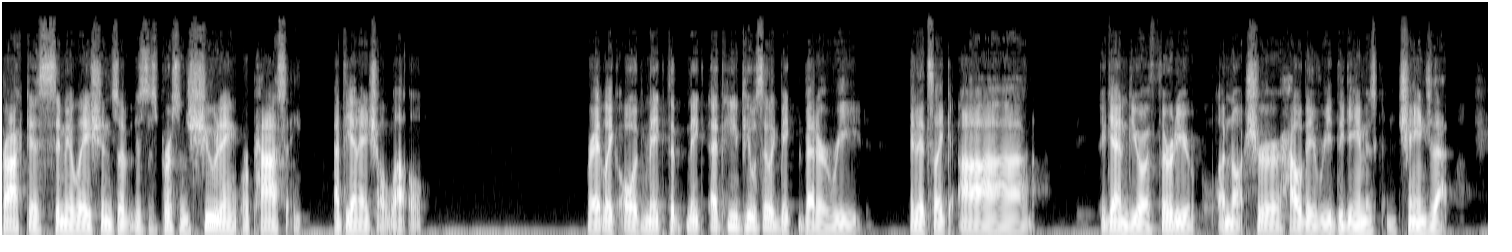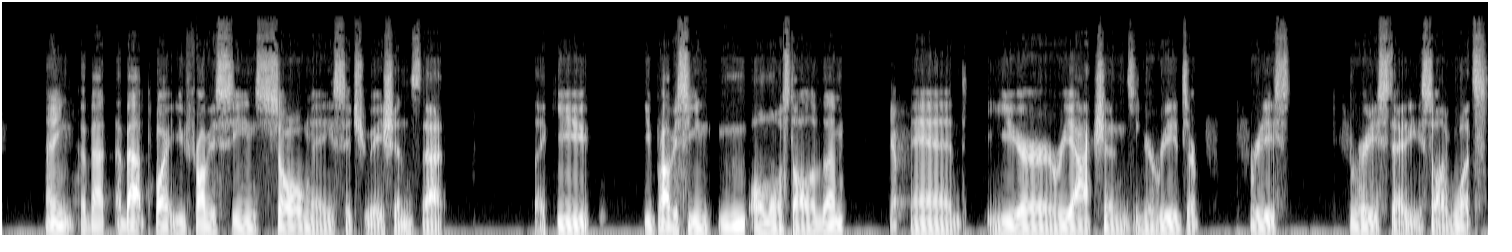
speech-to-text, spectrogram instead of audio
practice simulations of is this person shooting or passing at the NHL level. Right? Like, oh make the make I think people say like make the better read. And it's like, uh again, you're a 30 year old. I'm not sure how they read the game is going to change that I mean, at that at that point, you've probably seen so many situations that, like you, you've probably seen almost all of them. Yep. And your reactions and your reads are pretty, pretty steady. So like, what's,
